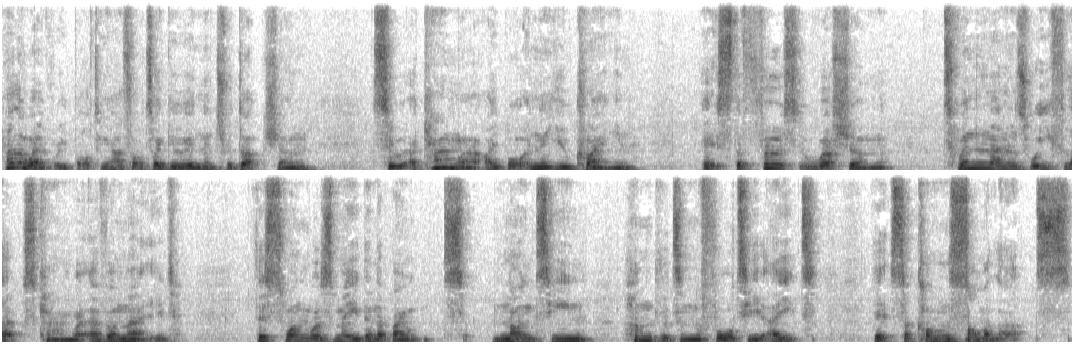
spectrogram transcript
Hello everybody, I thought I'd do an introduction to a camera I bought in the Ukraine. It's the first Russian twin lens reflex camera ever made. This one was made in about 1948. It's a Komsomolets,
